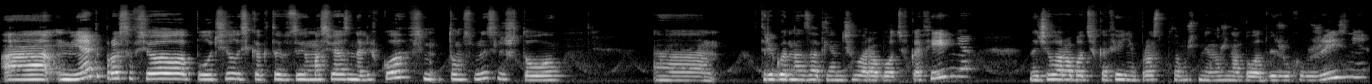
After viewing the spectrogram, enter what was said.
А у меня это просто все получилось как-то взаимосвязано легко, в том смысле, что э, три года назад я начала работать в кофейне. Начала работать в кофейне просто потому, что мне нужна была движуха в жизни.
